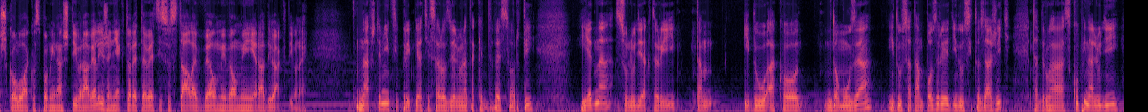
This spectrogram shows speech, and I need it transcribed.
školu, ako spomínaš ty, vraveli, že niektoré tie veci sú stále veľmi, veľmi radioaktívne. Navštevníci pri Piati sa rozdeľujú na také dve sorty. Jedna sú ľudia, ktorí tam idú ako do múzea, idú sa tam pozrieť, idú si to zažiť. Tá druhá skupina ľudí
